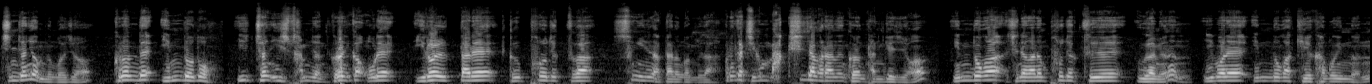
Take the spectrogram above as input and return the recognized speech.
진전이 없는 거죠. 그런데 인도도 2023년 그러니까 올해 1월 달에 그 프로젝트가 승인이 났다는 겁니다. 그러니까 지금 막 시작을 하는 그런 단계죠. 인도가 진행하는 프로젝트에 의하면은 이번에 인도가 기획하고 있는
